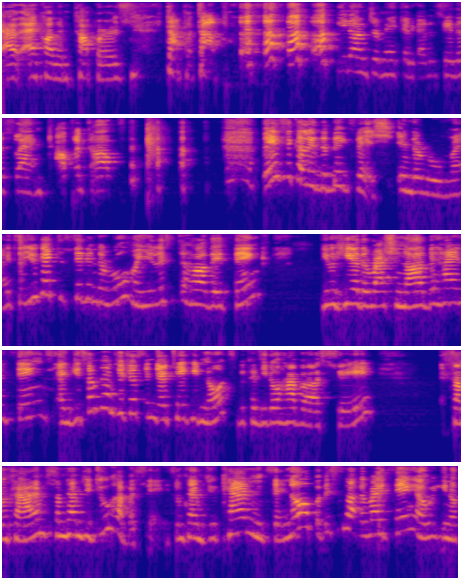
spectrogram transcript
I, I call them toppers, top of top. you know, I'm Jamaican, got to say the slang, top of top basically the big fish in the room, right? So you get to sit in the room and you listen to how they think. You hear the rationale behind things, and you sometimes you're just in there taking notes because you don't have a say. Sometimes, sometimes you do have a say. Sometimes you can say no, but this is not the right thing. And you know,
